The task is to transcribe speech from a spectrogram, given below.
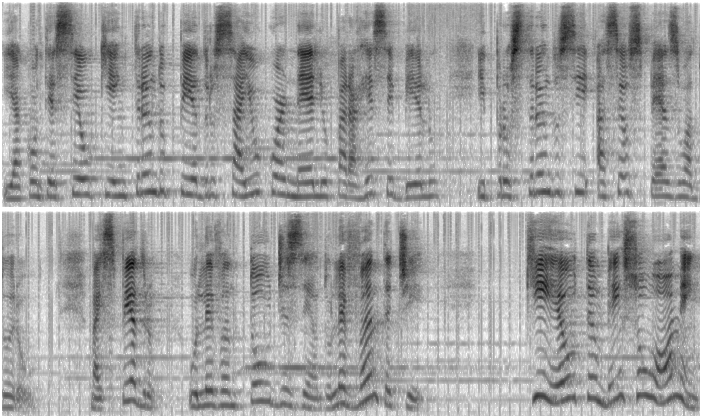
E aconteceu que, entrando Pedro, saiu Cornélio para recebê-lo e, prostrando-se a seus pés, o adorou. Mas Pedro o levantou, dizendo: Levanta-te, que eu também sou homem.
